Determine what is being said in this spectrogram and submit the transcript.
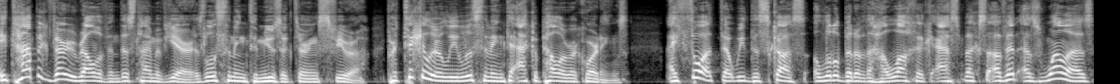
A topic very relevant this time of year is listening to music during Sphira, particularly listening to a cappella recordings. I thought that we'd discuss a little bit of the halachic aspects of it, as well as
